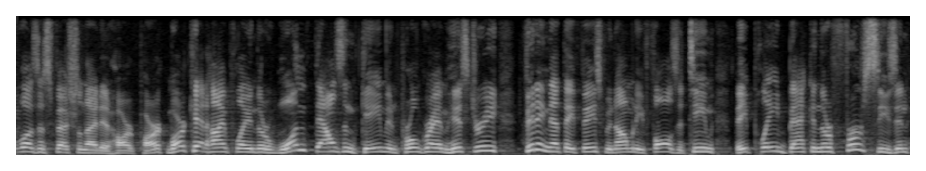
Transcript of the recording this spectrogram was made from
It was a special night at Hart Park. Marquette High playing their 1,000th game in program history. Fitting that they faced Menomonee Falls, a team they played back in their first season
